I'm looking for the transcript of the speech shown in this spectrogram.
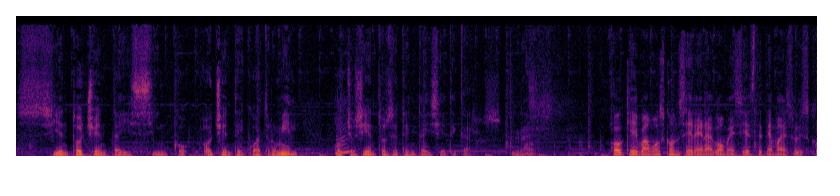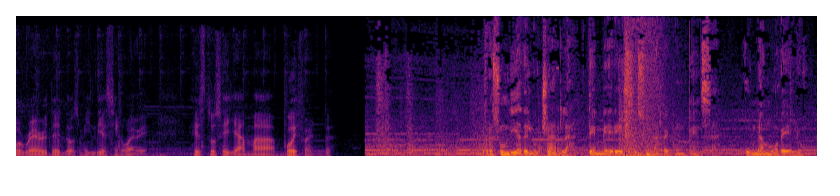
185, 84 mil 877 carros. Gracias. Ok, vamos con Selena Gómez y este tema de su disco Rare del 2019. Esto se llama Boyfriend. Tras un día de lucharla, te mereces una recompensa, una modelo,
